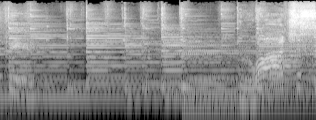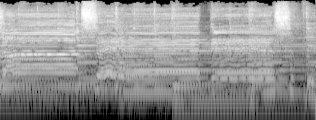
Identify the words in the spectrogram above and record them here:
pier and watch the sunset disappear.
